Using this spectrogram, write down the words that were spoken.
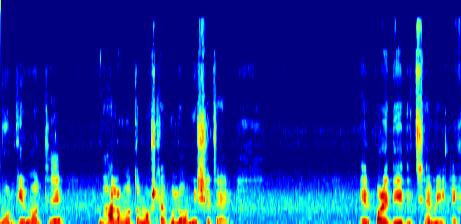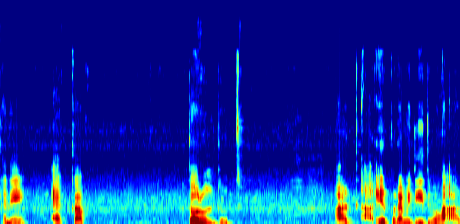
মুরগির মধ্যে ভালো মতো মশলাগুলো মিশে যায়। এরপরে দিয়ে দিচ্ছি আমি এখানে এক কাপ তরল দুধ। আর, এরপর আমি দিয়ে দেবো আর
